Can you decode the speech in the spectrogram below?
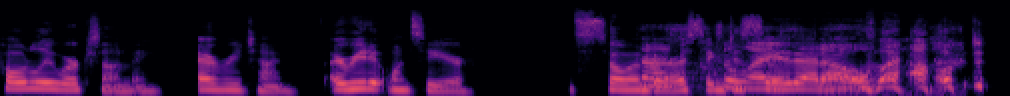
totally works on me every time. I read it once a year. It's so That's embarrassing to say that out loud.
